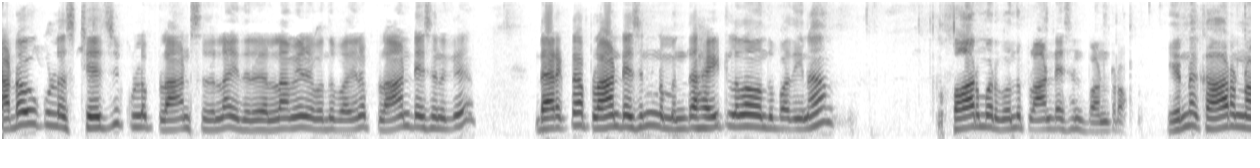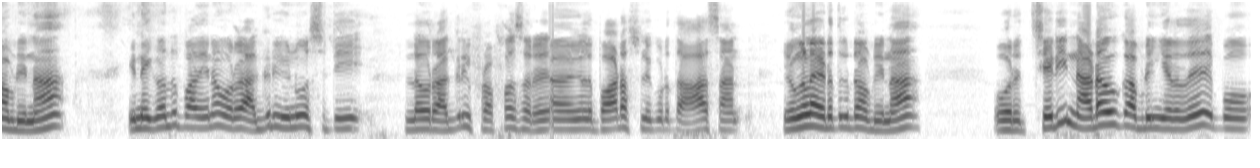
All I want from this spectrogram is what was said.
நடவுக்குள்ள ஸ்டேஜுக்குள்ள பிளான்ஸ் இதெல்லாம் இது எல்லாமே வந்து பார்த்திங்கன்னா பிளான்டேஷனுக்கு டேரெக்டாக பிளான்டேஷனுக்கு நம்ம இந்த ஹைட்டில் தான் வந்து பார்த்திங்கன்னா ஃபார்மருக்கு வந்து பிளான்டேஷன் பண்ணுறோம் என்ன காரணம் அப்படின்னா இன்றைக்கி வந்து பார்த்திங்கன்னா ஒரு அக்ரி யூனிவர்சிட்டி இல்லை ஒரு அக்ரி ப்ரொஃபஸர் எங்களுக்கு பாடம் சொல்லி கொடுத்த ஆசான் இவங்கெல்லாம் எடுத்துக்கிட்டோம் அப்படின்னா ஒரு செடி நடவுக்கு அப்படிங்கிறது இப்போது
